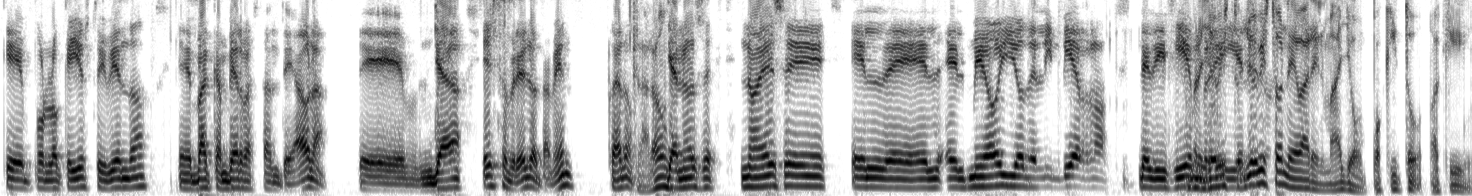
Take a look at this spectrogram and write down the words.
que por lo que yo estoy viendo eh, va a cambiar bastante. Ahora, eh, ya es febrero también. Claro, claro. Ya no es, no es eh, el, el, el, meollo del invierno de diciembre. Hombre, yo, he visto, yo, he visto, nevar en mayo un poquito aquí.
